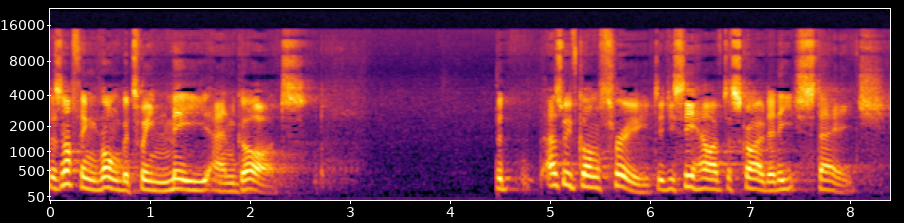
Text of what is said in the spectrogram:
there's nothing wrong between me and God. But as we've gone through, did you see how I've described at each stage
